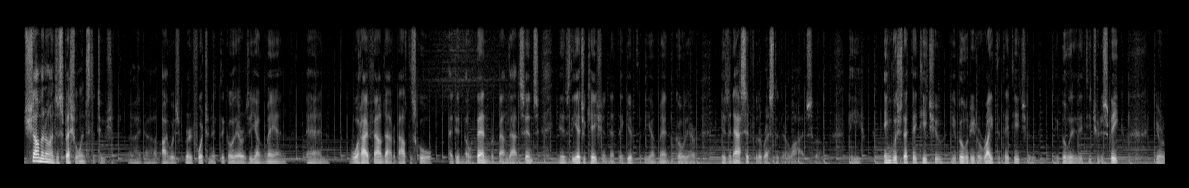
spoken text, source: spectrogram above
Chaminade's a special institution. I, uh, I was very fortunate to go there as a young man, and what I found out about the school, I didn't know it then, but found out since, is the education that they give to the young men who go there is an asset for the rest of their lives. Uh, the English that they teach you, the ability to write that they teach you, the ability they teach you to speak, your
